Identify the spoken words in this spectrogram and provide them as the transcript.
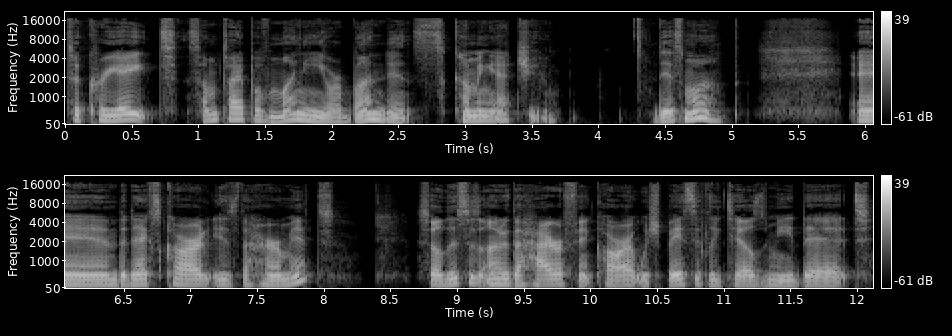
to create some type of money or abundance coming at you this month. And the next card is the Hermit. So this is under the Hierophant card, which basically tells me that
